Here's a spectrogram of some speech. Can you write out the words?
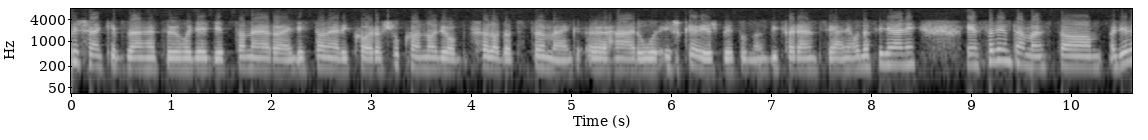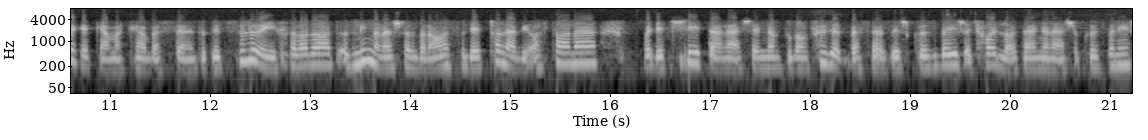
is elképzelhető, hogy egy-egy tanára, egy-egy tanári karra sokkal nagyobb feladat tömeg hárul, és kevésbé tudnak differenciálni, odafigyelni. Én szerintem ezt a, a gyerekekkel meg kell beszélni. Tehát egy szülői feladat az minden esetben az, hogy egy családi asztalnál vagy egy sétálás, egy nem tudom, füzetbeszerzés közben is, egy fagylalt elnyalása közben is,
